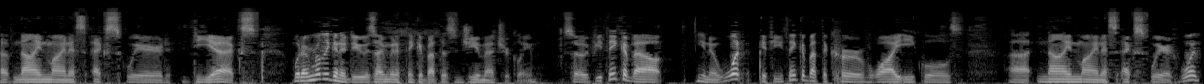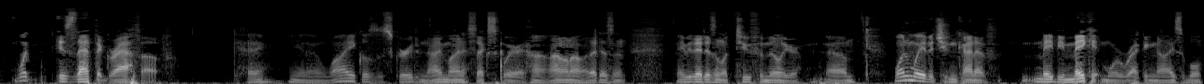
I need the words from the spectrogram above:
of 9 minus x squared dx, what I'm really going to do is I'm going to think about this geometrically. So if you think about, you know, what if you think about the curve y equals uh, 9 minus x squared, what what is that the graph of? Okay, you know, y equals the square root of 9 minus x squared. Huh, I don't know, that doesn't, maybe that doesn't look too familiar. Um, one way that you can kind of maybe make it more recognizable.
